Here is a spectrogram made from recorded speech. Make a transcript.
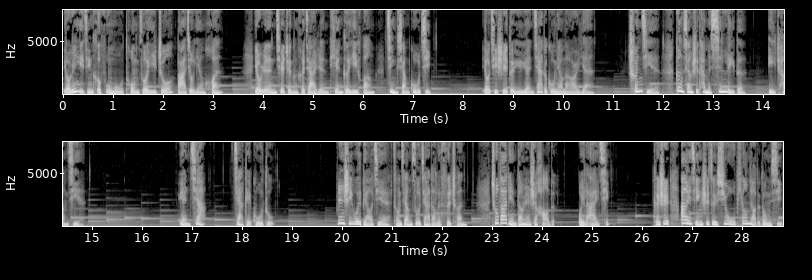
有人已经和父母同坐一桌把酒言欢，有人却只能和家人天各一方，尽享孤寂。尤其是对于远嫁的姑娘们而言，春节更像是她们心里的一场劫。远嫁，嫁给孤独。认识一位表姐，从江苏嫁到了四川，出发点当然是好的，为了爱情。可是爱情是最虚无缥缈的东西，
